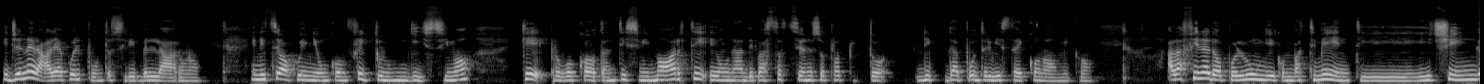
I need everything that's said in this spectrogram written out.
i generali a quel punto si ribellarono. Iniziò quindi un conflitto lunghissimo che provocò tantissimi morti e una devastazione soprattutto di, dal punto di vista economico. Alla fine, dopo lunghi combattimenti, i Qing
